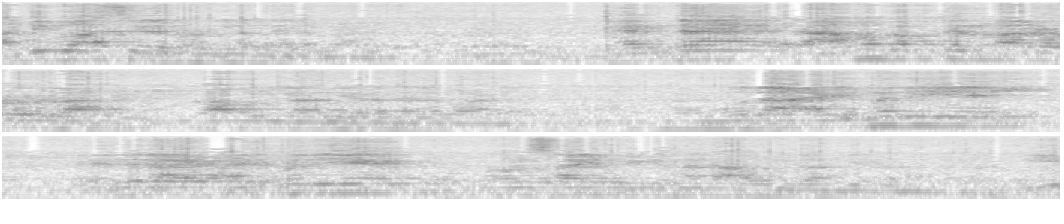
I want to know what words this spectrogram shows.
ആദിവാസികളോടുള്ള നിലപാട്. രണ്ട് രാമഭക്തന്മാരോടുള്ള രാഹുൽ ഗാന്ധിയുടെ നിലപാട്. മൂന്ന് അഴിമതിയെ എതിരായ അഴിമതിയെ പ്രോത്സാഹിപ്പിക്കുന്ന രാഹുൽ ഗാന്ധിയുടെ നിലപാട്. ഈ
